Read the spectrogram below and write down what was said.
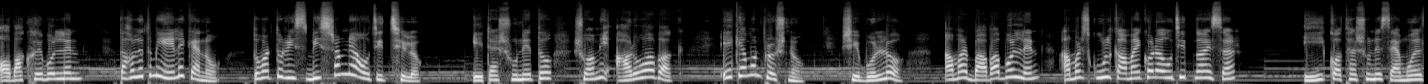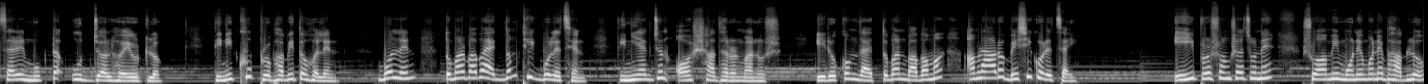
অবাক হয়ে বললেন, তাহলে তুমি এলে কেন? তোমার তো রিস- বিশ্রাম নেওয়া উচিত ছিল। এটা শুনে তো স্বামী আরও অবাক। এ কেমন প্রশ্ন? সে বলল, আমার বাবা বললেন, আমার স্কুল কামাই করা উচিত নয়, স্যার। এই কথা শুনে স্যামুয়েল স্যারের মুখটা উজ্জ্বল হয়ে উঠল। তিনি খুব প্রভাবিত হলেন। বললেন, তোমার বাবা একদম ঠিক বলেছেন। তিনি একজন অসাধারণ মানুষ। এরকম দায়িত্ববান বাবা মা আমরা আরও বেশি করে চাই। এই প্রশংসা শুনে স্বামী মনে মনে ভাবল,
